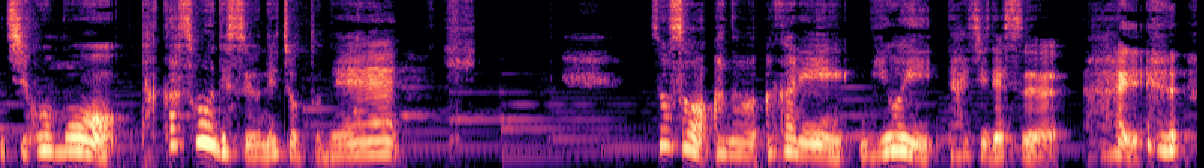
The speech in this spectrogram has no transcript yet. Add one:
いちごも高そうですよね、ちょっとね。そうそう、あの、あかりん、匂い大事です。はい。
